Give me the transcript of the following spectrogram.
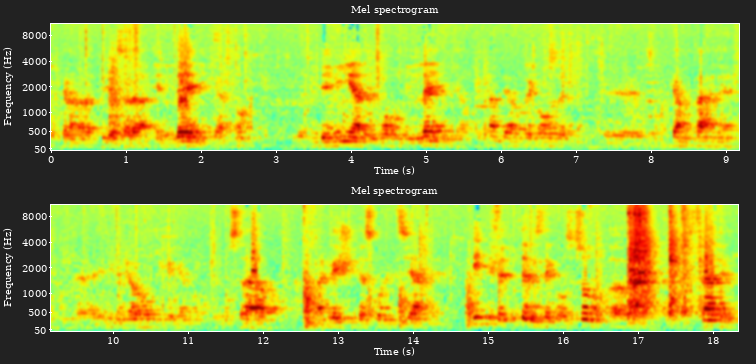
perché la malattia sarà endemica, no? l'epidemia del nuovo millennio e tante altre cose, eh, campane eh, epidemiologiche che hanno dimostrato una crescita esponenziale e tutte queste cose sono uh, state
